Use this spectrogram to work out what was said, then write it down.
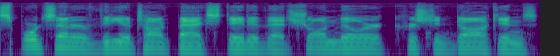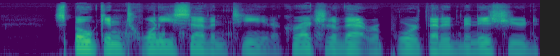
SportsCenter video talkback stated that Sean Miller, Christian Dawkins spoke in 2017. A correction of that report that had been issued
